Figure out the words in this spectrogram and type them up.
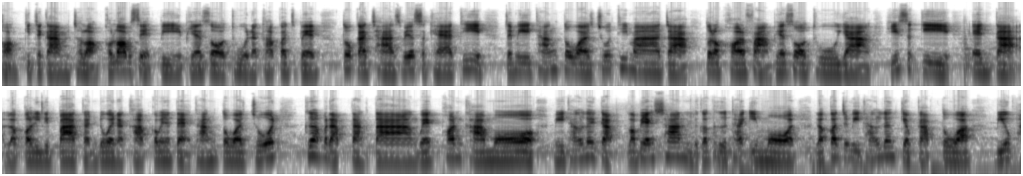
ของกิจกรรมฉลองครบรอบ11ปี PSO2 นะครับก็จะเป็นตู้กาชา Special s c a t ที่จะมีทั้งตัวชุดที่มาจากตัวละครฝั่ง PSO2 อย่างฮิสกิเอนกะแล้วก็ลิลิป้ากันด้วยนะครับก็มีตั้งแต่ทั้งตัวชุด เครื่องประดับต่างๆ เวกพอนคาโม มีทั้งเรื่องกับ l o b b y Action หรือก็คือท่าอีโมด แล้วก็จะมีทั้งเรื่องเกี่ยวกับตัวบิวพ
